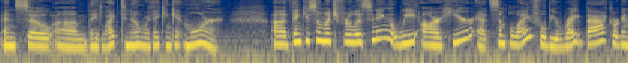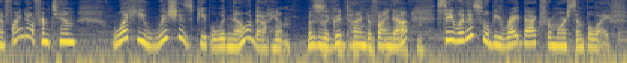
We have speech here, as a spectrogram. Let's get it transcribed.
and so um, they'd like to know where they can get more. Uh, thank you so much for listening. We are here at Simple Life. We'll be right back. We're going to find out from Tim what he wishes people would know about him. This is a good time to find out. Stay with us. We'll be right back for more Simple Life.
